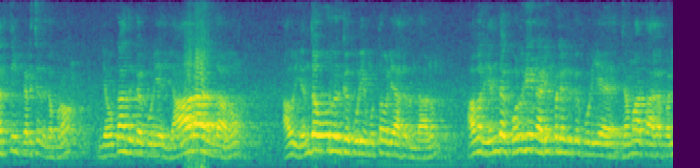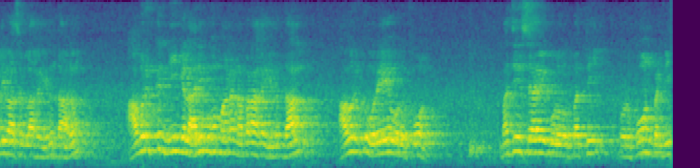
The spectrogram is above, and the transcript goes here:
தர்த்தீப் கிடைச்சதுக்கப்புறம் இங்கே உட்காந்துருக்கக்கூடிய யாராக இருந்தாலும் அவர் எந்த ஊரில் இருக்கக்கூடிய முத்தவழியாக இருந்தாலும் அவர் எந்த கொள்கையின் அடிப்படையில் இருக்கக்கூடிய ஜமாத்தாக பள்ளிவாசல்களாக இருந்தாலும் அவருக்கு நீங்கள் அறிமுகமான நபராக இருந்தால் அவருக்கு ஒரே ஒரு ஃபோன் மத்திய சேவை குழுவை பற்றி ஒரு ஃபோன் பண்ணி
